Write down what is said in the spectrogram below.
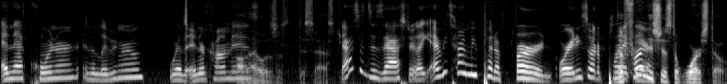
And that corner in the living room where the intercom is. Oh, that was a disaster. That's a disaster. Like every time we put a fern or any sort of plant the fern there, is just the worst, though.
